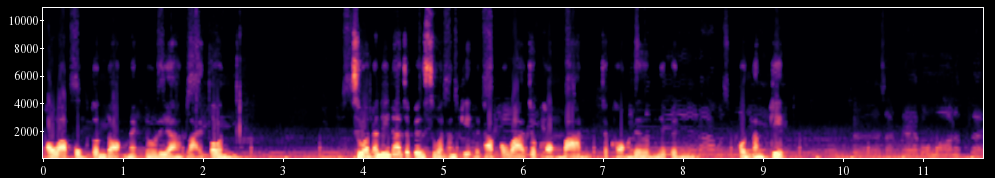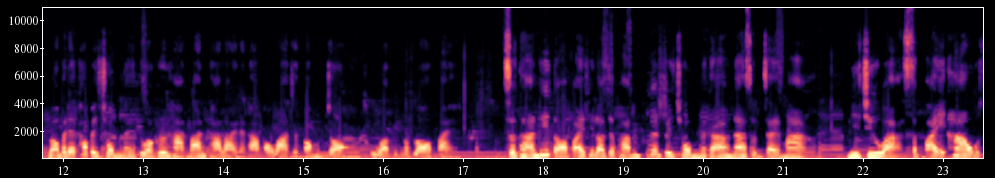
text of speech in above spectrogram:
เพราะว่าปลูกต้นดอกแมกโนเลียหลายต้น ส่วนอันนี้น่าจะเป็นสวนอังกฤษนะคะเพราะว่าเจ้าของบ้านเจ้าของเดิมเนี่ยเป็นคนอังกฤษ เราไม่ได้เข้าไปชมในตัวเครือหาสน์บ้านคาร์ไลน์นะคะ เพราะว่าจะต้องจองทัวร์เป็นรอบๆไป สถานที่ต่อไปที่เราจะพาเพื่อนๆไปชมนะคะ น่าสนใจมาก มีชื่อว่า Spite House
